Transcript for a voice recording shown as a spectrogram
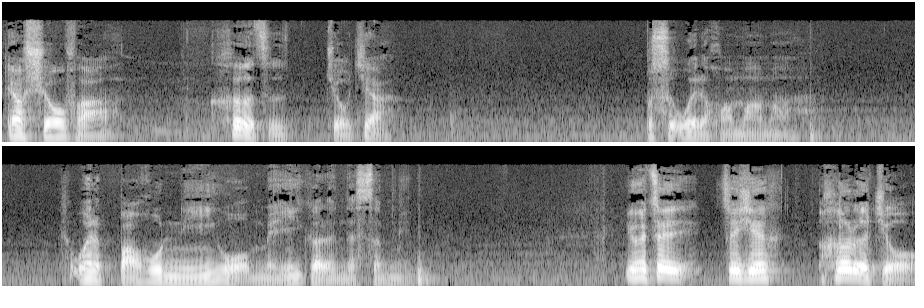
要修法，遏止酒驾，不是为了黄妈妈，是为了保护你我每一个人的生命。因为这这些喝了酒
